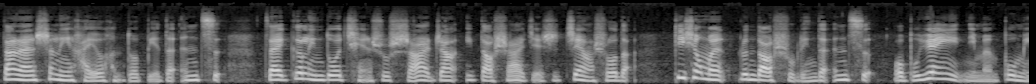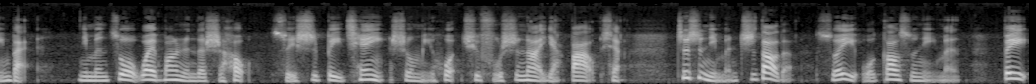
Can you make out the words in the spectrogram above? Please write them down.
当然，圣灵还有很多别的恩赐。在哥林多前书十二章一到十二节是这样说的：“弟兄们，论到属灵的恩赐，我不愿意你们不明白。你们做外邦人的时候，随时被牵引、受迷惑，去服侍那哑巴偶像，这是你们知道的。所以我告诉你们。”被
